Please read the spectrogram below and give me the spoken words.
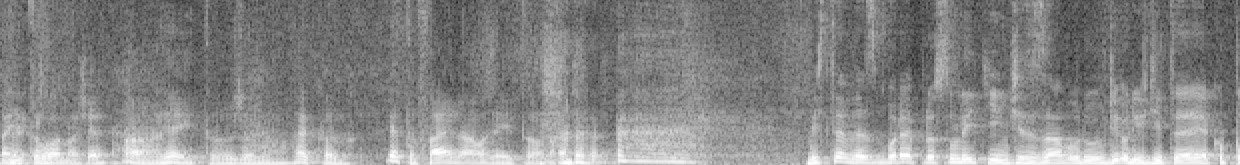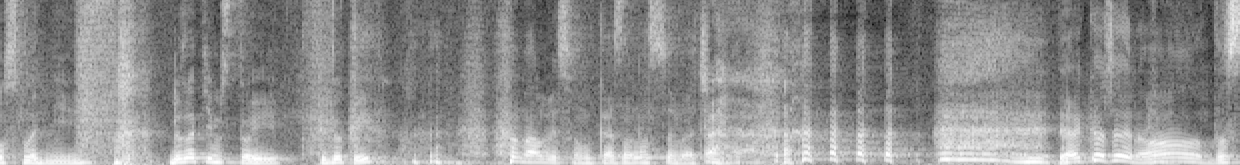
není to ono, že? A, je to, že no. Ako, je to fajn, ale je to ono. Vy jste ve sbore prosluli tím, že ze závodu vždy odjíždíte jako poslední. Kdo zatím stojí? Jsi to ty? Mal by som ukázať na seba, čo? Akože no, dosť,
